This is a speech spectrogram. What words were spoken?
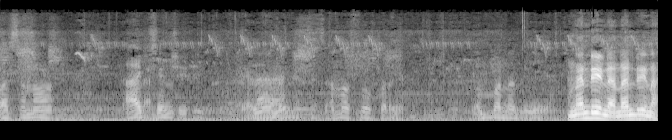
வசனம் ஆக்ஷன் எல்லாமே செம்ம சூப்பருங்க ரொம்ப நன்றிங்க. நன்றிண்ணா நன்றிண்ணா.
